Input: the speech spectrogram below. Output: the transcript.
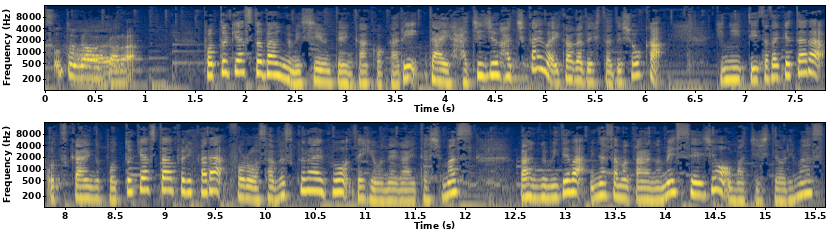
外側からポッドキャスト番組試運転過去仮第88回はいかがでしたでしょうか？気に入っていただけたらお使いのポッドキャストアプリからフォローサブスクライブをぜひお願いいたします。番組では皆様からのメッセージをお待ちしております。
